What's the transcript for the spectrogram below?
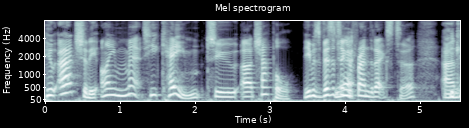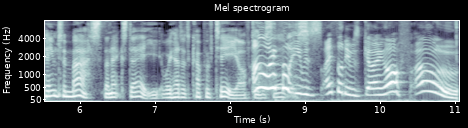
who actually I met. He came to uh, chapel. He was visiting Yeah. a friend at Exeter. He came to mass the next day. We had a cup of tea after. oh, I thought he was. I thought he was going off. Oh,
